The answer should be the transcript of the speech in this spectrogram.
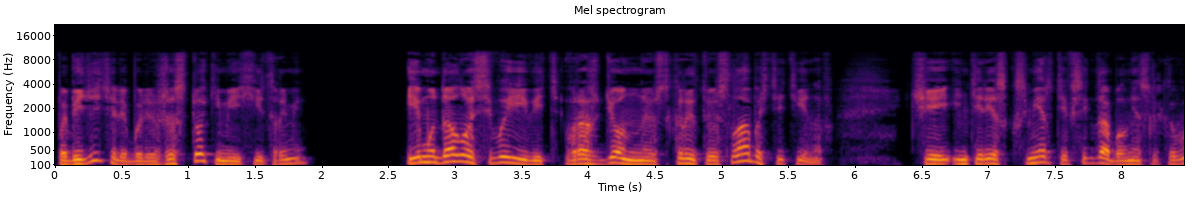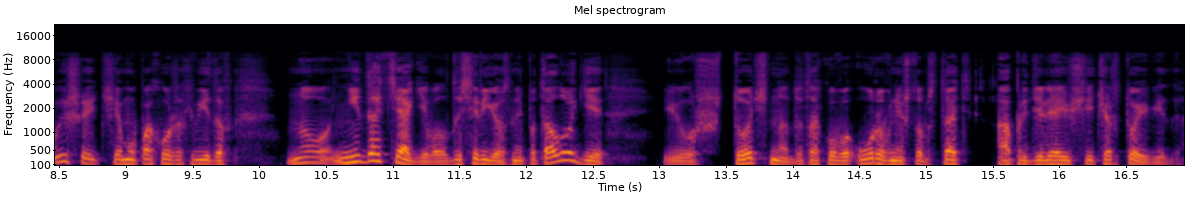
Победители были жестокими и хитрыми. Им удалось выявить врожденную скрытую слабость этинов, чей интерес к смерти всегда был несколько выше, чем у похожих видов, но не дотягивал до серьезной патологии и уж точно до такого уровня, чтобы стать определяющей чертой вида.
